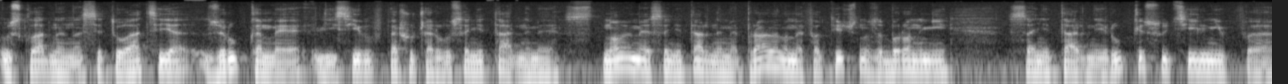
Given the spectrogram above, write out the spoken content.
ускладнена ситуація з рубками лісів, в першу чергу санітарними. З новими санітарними правилами фактично заборонені санітарні рубки суцільні в е,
